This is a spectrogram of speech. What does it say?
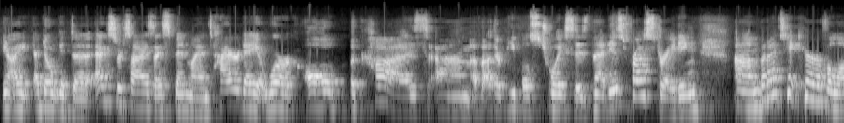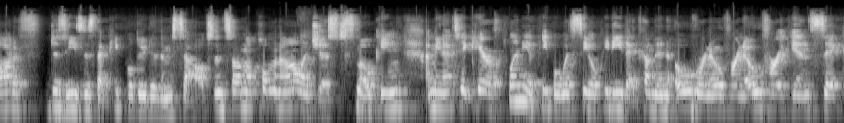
you know, I, I don't get to exercise. I spend my entire day at work all because um, of other people's choices. That is frustrating. Um, but I take care of a lot of diseases that people do to themselves. And so I'm a pulmonologist, smoking. I mean, I take care of plenty of people with COPD that come in over and over and over again sick,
